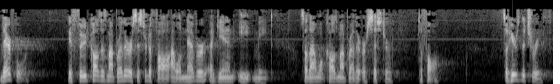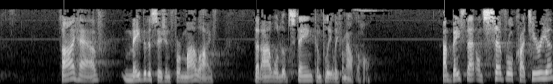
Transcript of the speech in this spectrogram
Therefore, if food causes my brother or sister to fall, I will never again eat meat, so that I won't cause my brother or sister to fall. So here's the truth. I have made the decision for my life that I will abstain completely from alcohol. I base that on several criteria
